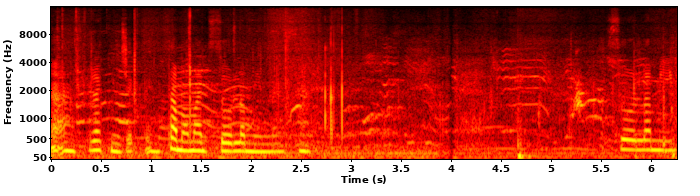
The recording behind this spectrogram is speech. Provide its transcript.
Aa, bırakmayacak beni. Tamam hadi zorlamayayım ben seni. Zorlamayayım.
